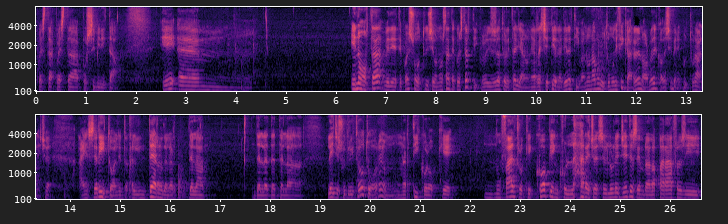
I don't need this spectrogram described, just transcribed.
questa, questa possibilità. E ehm, e nota, vedete qua sotto, diceva, nonostante questo articolo, il legislatore italiano nel recepire la direttiva non ha voluto modificare le norme del codice beni culturali, cioè ha inserito all'interno della, della, della, della, legge sul diritto d'autore un, un, articolo che non fa altro che copia e incollare, cioè se lo leggete sembra la parafrasi,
